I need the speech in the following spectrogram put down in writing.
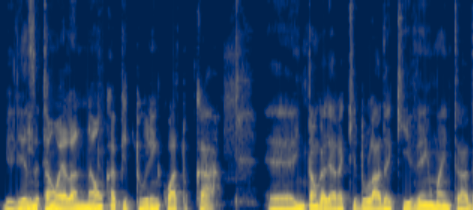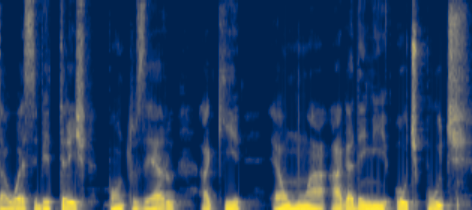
beleza? Então ela não captura em 4K. É, então, galera, aqui do lado aqui vem uma entrada USB 3.0, aqui é uma HDMI output,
